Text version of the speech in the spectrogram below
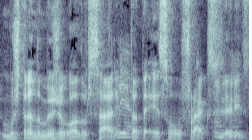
mostrando o meu jogo ao adversário, Yeah. portanto, eu sou um fraco se fizer isso.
